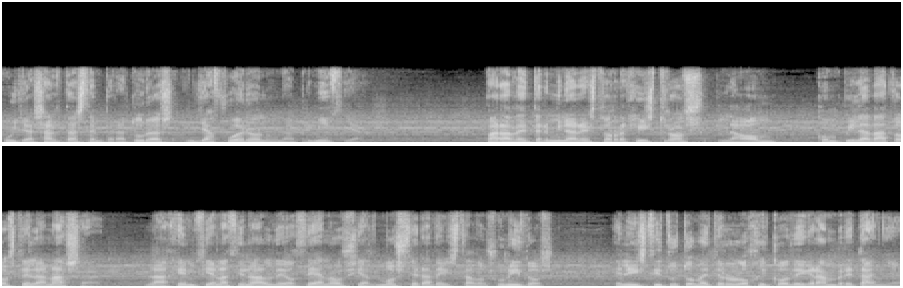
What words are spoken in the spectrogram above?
cuyas altas temperaturas ya fueron una primicia. Para determinar estos registros, la OM compila datos de la NASA, la Agencia Nacional de Océanos y Atmósfera de Estados Unidos, el Instituto Meteorológico de Gran Bretaña,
